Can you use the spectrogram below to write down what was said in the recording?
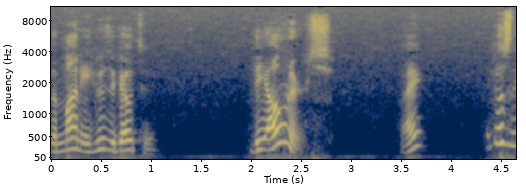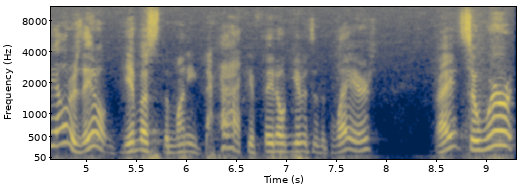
the money, who's it go to? The owners, right? It goes to the owners. They don't give us the money back if they don't give it to the players, right? So we're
